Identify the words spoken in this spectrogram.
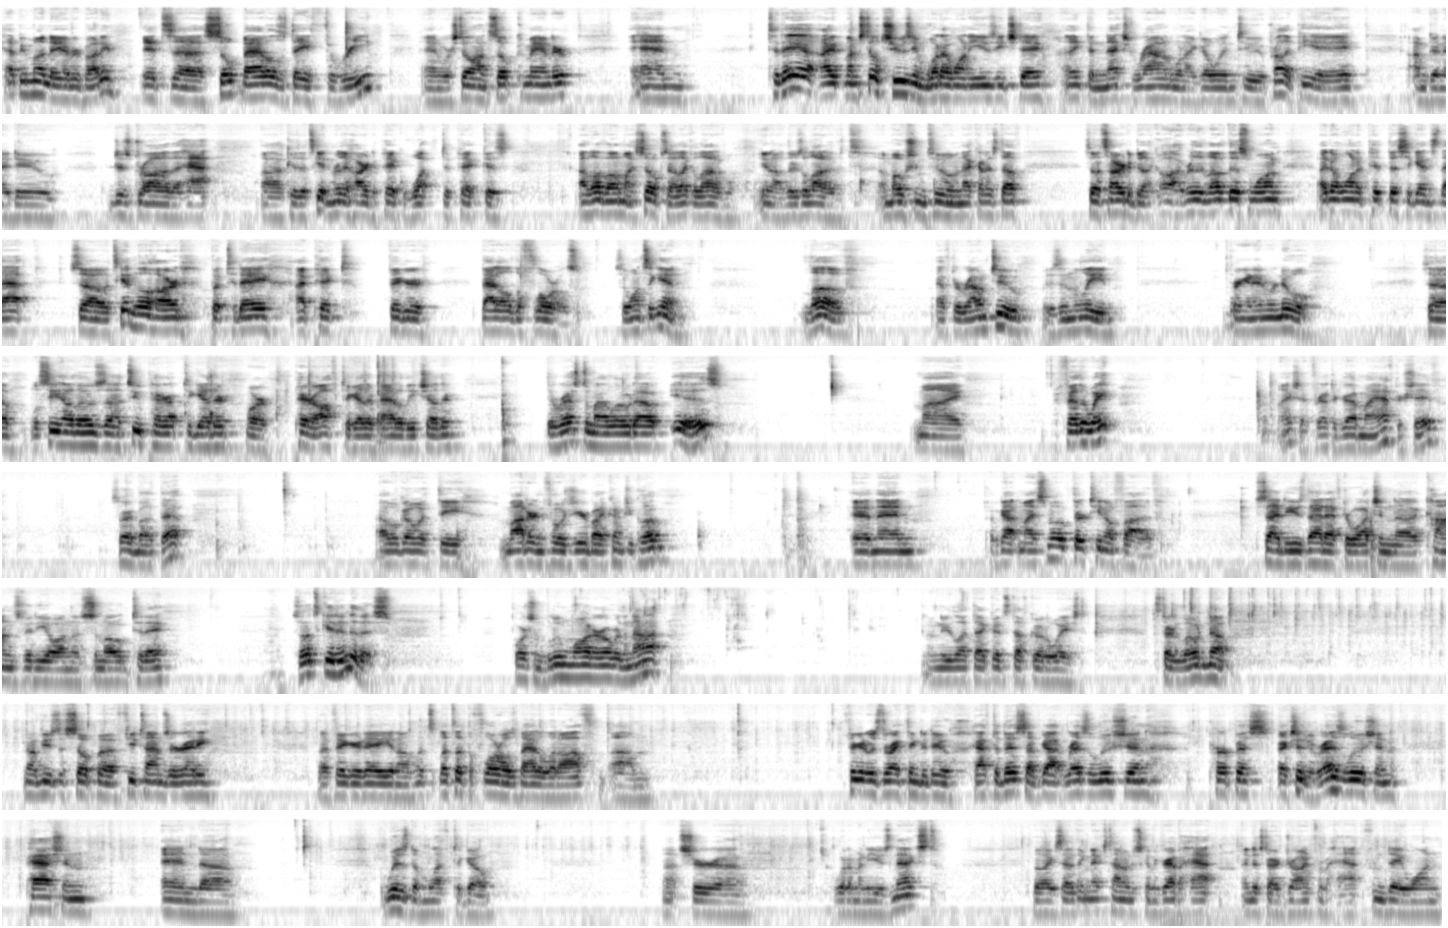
Happy Monday, everybody. It's uh, Soap Battles Day 3, and we're still on Soap Commander. And today I, am still choosing what I want to use each day. I think the next round when I go into probably PAA, I'm going to do just draw the hat because uh, it's getting really hard to pick what to pick because I love all my soaps. I like a lot of them. You know, there's a lot of emotion to them and that kind of stuff. So it's hard to be like, oh, I really love this one. I don't want to pit this against that. So it's getting a little hard, but today I picked figure Battle of the Florals. So once again, Love, after round two, is in the lead, bringing in Renewal. So we'll see how those uh, two pair up together, or pair off together, battle each other. The rest of my loadout is my featherweight. Actually, I forgot to grab my aftershave. Sorry about that. I will go with the Modern Fougere by Country Club. And then I've got my Semogue 1305. Decided to use that after watching uh, Khan's video on the Smog today. So let's get into this. Pour some bloom water over the knot. No need to let that good stuff go to waste. Start loading up. Now I've used the soap a few times already, but I figured, hey, you know, let's let's let the florals battle it off. Um, figured it was the right thing to do. After this, I've got resolution, purpose, excuse me, resolution, passion, and uh, wisdom left to go. Not sure uh, what I'm going to use next. But like I said, I think next time I'm just going to grab a hat and just start drawing from a hat from day one.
